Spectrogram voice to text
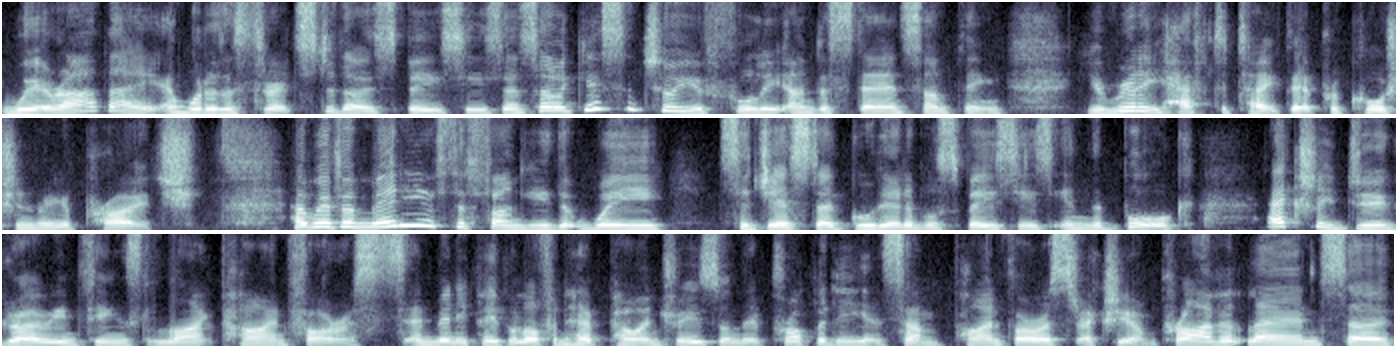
where are they? And what are the threats to those species? And so I guess until you fully understand something, you really have to take that precautionary approach. However, many of the fungi that we suggest are good edible species in the book actually do grow in things like pine forests. And many people often have pine trees on their property, and some pine forests are actually on private land. So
